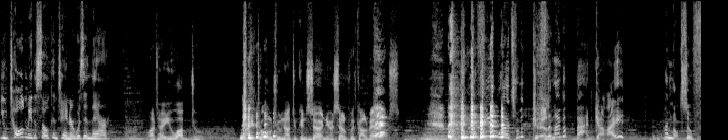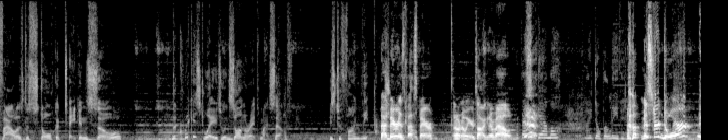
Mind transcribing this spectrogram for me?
You told me the soul container was in there. What are you up to? I told you not to concern yourself with Calvaros. Words from a girl and I'm a bad guy? I'm not so foul as to stalk a taken soul. The quickest way to exonerate myself is to find the Bad bear is best bear. I don't know what you're talking about. Professor Gammel, I don't believe him. Mr. Dore? You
